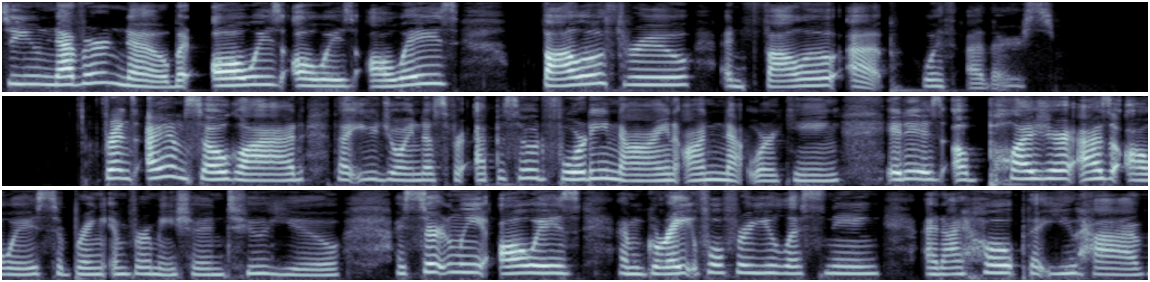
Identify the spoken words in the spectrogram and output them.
So you never know, but always, always, always follow through and follow up with others. Friends, I am so glad that you joined us for episode 49 on networking. It is a pleasure, as always, to bring information to you. I certainly always am grateful for you listening, and I hope that you have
